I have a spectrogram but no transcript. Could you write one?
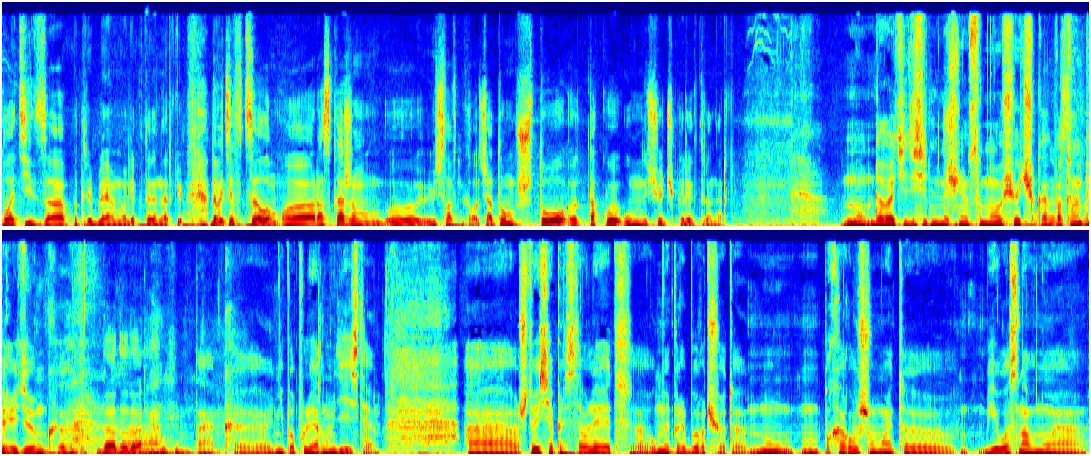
платить за потребляемую электроэнергию? Давайте в целом расскажем, Вячеслав Николаевич, о том, что такое умный счетчик электроэнергии. Ну, давайте действительно начнем с умного счетчика, а потом перейдем к, да, да, да. Да, к э, непопулярным действиям. А что из себя представляет э, умный прибор учета? Ну, по-хорошему, это его основное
